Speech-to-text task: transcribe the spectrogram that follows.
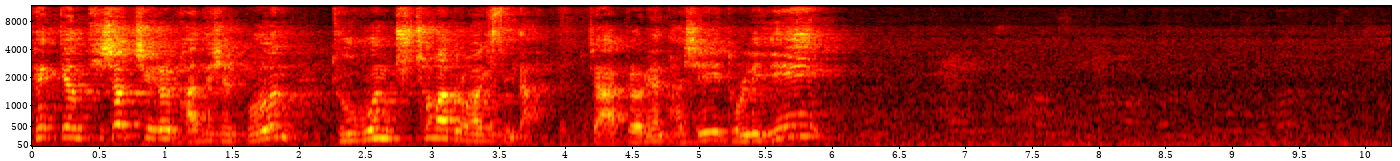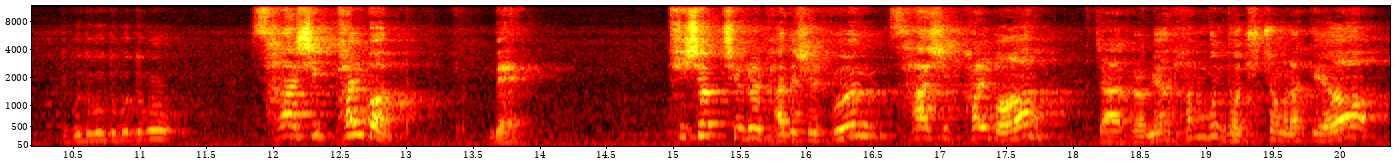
택견 티셔츠를 받으실 분두분 추첨하도록 하겠습니다. 자, 그러면 다시 돌리기. 두구두구두구두구 48번. 네. 티셔츠를 받으실 분 48번. 자, 그러면 한 분 더 추첨을 할게요.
